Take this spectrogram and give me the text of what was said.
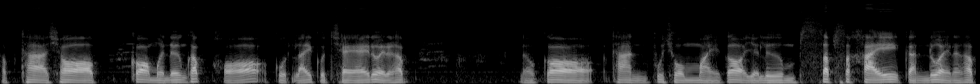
รับถ้าชอบก็เหมือนเดิมครับ ขอกดไลค์กดแชร์ด้วยนะครับ แล้วก็ท่านผู้ชมใหม่ก็อย่าลืม Subscribe กันด้วยนะครับ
